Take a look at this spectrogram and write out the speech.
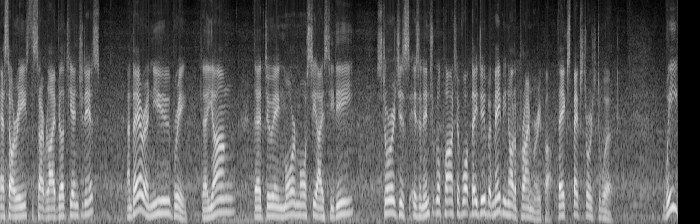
SREs, the site reliability engineers, and they are a new breed. They're young, they're doing more and more CI/CD, Storage is, is an integral part of what they do, but maybe not a primary part. They expect storage to work. We,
